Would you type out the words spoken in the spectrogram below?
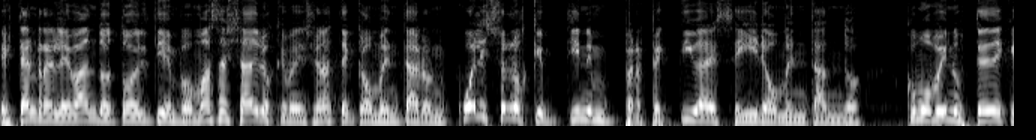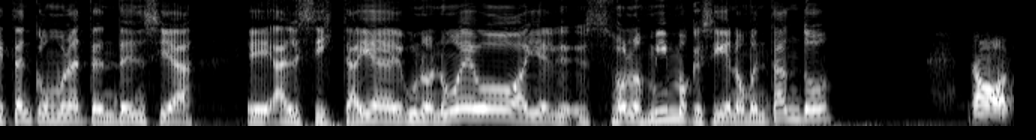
están relevando todo el tiempo, más allá de los que mencionaste que aumentaron. ¿Cuáles son los que tienen perspectiva de seguir aumentando? ¿Cómo ven ustedes que están como una tendencia alcista? ¿Hay alguno nuevo? ¿Hay, ¿Son los mismos que siguen aumentando? No,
